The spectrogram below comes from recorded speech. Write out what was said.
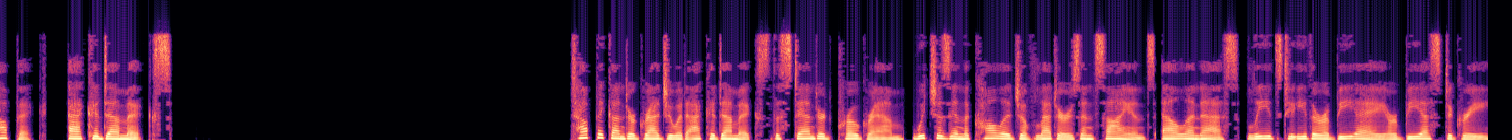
Topic: Academics. Topic undergraduate academics The standard program, which is in the College of Letters and Science L&S, leads to either a BA or BS degree.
